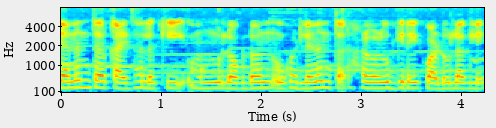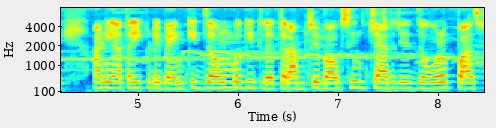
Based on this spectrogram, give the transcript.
त्यानंतर काय झालं की मग लॉकडाऊन उघडल्यानंतर हळूहळू गिराईक वाढू लागले आणि आता इकडे बँकेत जाऊन बघितलं तर आमचे बाउसिंग चार्जेस जवळपास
